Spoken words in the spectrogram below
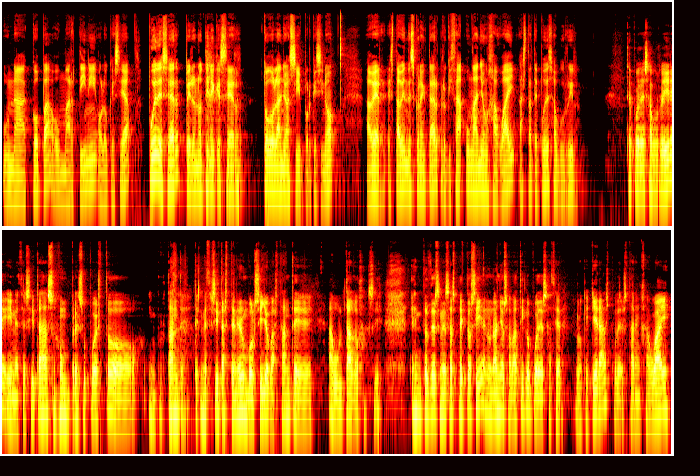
una copa o un martini o lo que sea. Puede ser, pero no tiene que ser todo el año así, porque si no, a ver, está bien desconectar, pero quizá un año en Hawái hasta te puedes aburrir te puedes aburrir y necesitas un presupuesto importante. necesitas tener un bolsillo bastante abultado. ¿sí? Entonces, en ese aspecto, sí, en un año sabático puedes hacer lo que quieras, puedes estar en Hawái,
